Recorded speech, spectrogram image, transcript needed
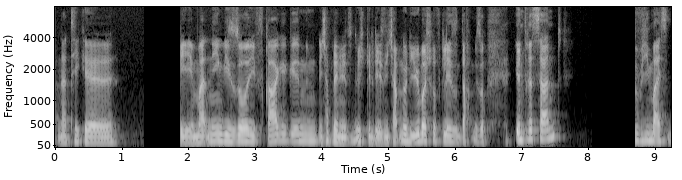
einen Artikel hatten irgendwie so die Frage, ich habe den jetzt nicht gelesen, ich habe nur die Überschrift gelesen und dachte mir so, interessant, so wie die meisten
